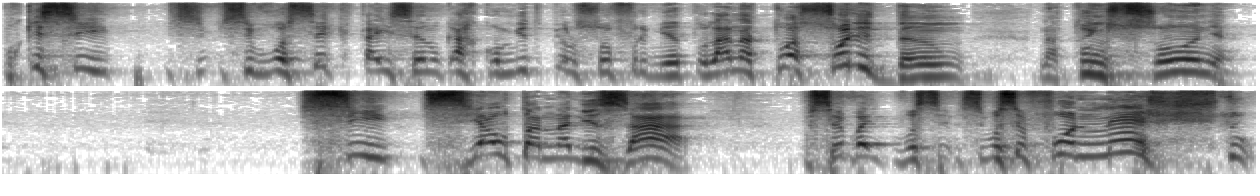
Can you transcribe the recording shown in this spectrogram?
Porque se, se, se você que está aí sendo carcomido pelo sofrimento, lá na tua solidão, na tua insônia, se, se autoanalisar, você vai, você, se você for honesto,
